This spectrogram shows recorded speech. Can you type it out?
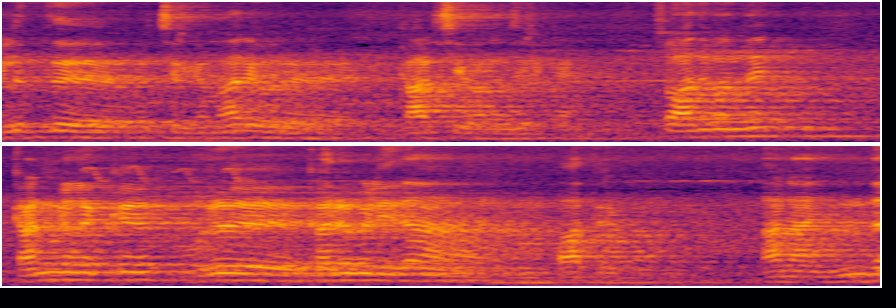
இழுத்து வச்சிருக்க மாதிரி ஒரு காட்சி வரைஞ்சிருக்கேன். ஸோ அது வந்து கண்களுக்கு ஒரு கருவெளி தான் பார்த்துருக்கோம். ஆனால் இந்த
